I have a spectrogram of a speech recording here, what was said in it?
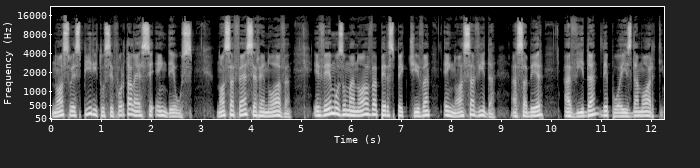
nosso espírito se fortalece em Deus, nossa fé se renova e vemos uma nova perspectiva em nossa vida, a saber, a vida depois da morte.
